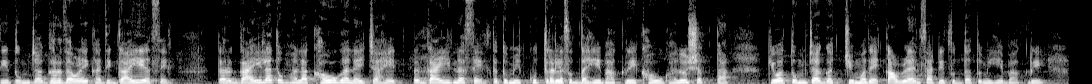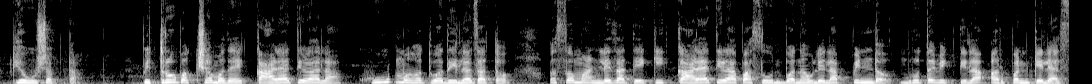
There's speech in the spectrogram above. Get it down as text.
ती तुमच्या घराजवळ एखादी गाई असेल तर गाईला तुम्हाला खाऊ घालायचे आहेत. तर गाई नसेल तर तुम्ही कुत्र्याला सुद्धा ही भाकरी खाऊ घालू शकता. किंवा तुमच्या गच्चीमध्ये कावळ्यांसाठी सुद्धा तुम्ही ही भाकरी ठेवू शकता. पितृपक्षामध्ये काळ्या तिळाला खूप महत्त्व दिलं जातं. असं मानले जाते की काळ्या तिळापासून बनवलेला पिंड मृत व्यक्तीला अर्पण केल्यास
